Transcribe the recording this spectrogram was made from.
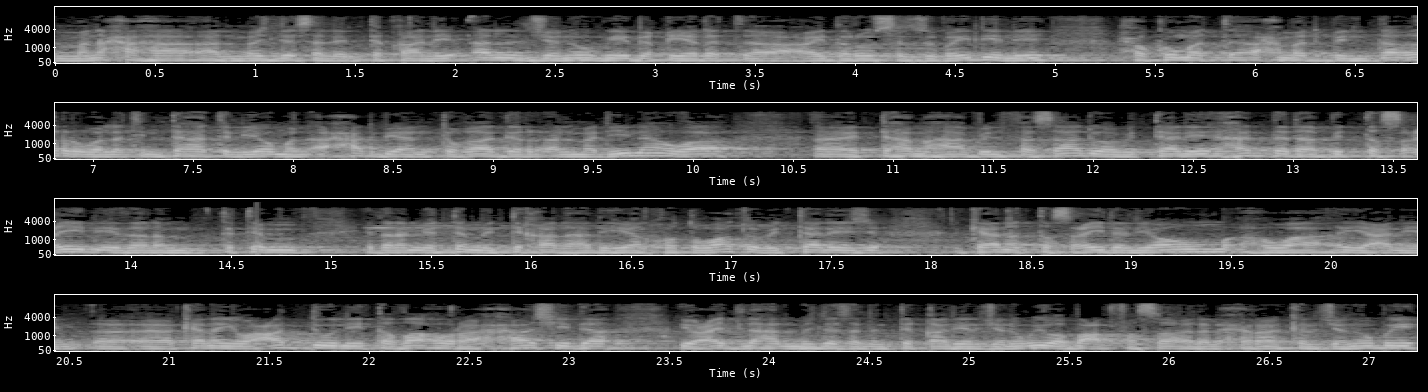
منحها المجلس الانتقالي الجنوبي بقيادة عيدروس الزبيدي لحكومة أحمد بن دغر والتي انتهت اليوم الأحد بأن تغادر المدينة و اتهمها بالفساد وبالتالي هدد بالتصعيد إذا لم تتم إذا لم يتم اتخاذ هذه الخطوات. وبالتالي كان التصعيد اليوم هو يعني كان يعد لتظاهرة حاشدة يعد لها المجلس الانتقالي الجنوبي وبعض فصائل الحراك الجنوبي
